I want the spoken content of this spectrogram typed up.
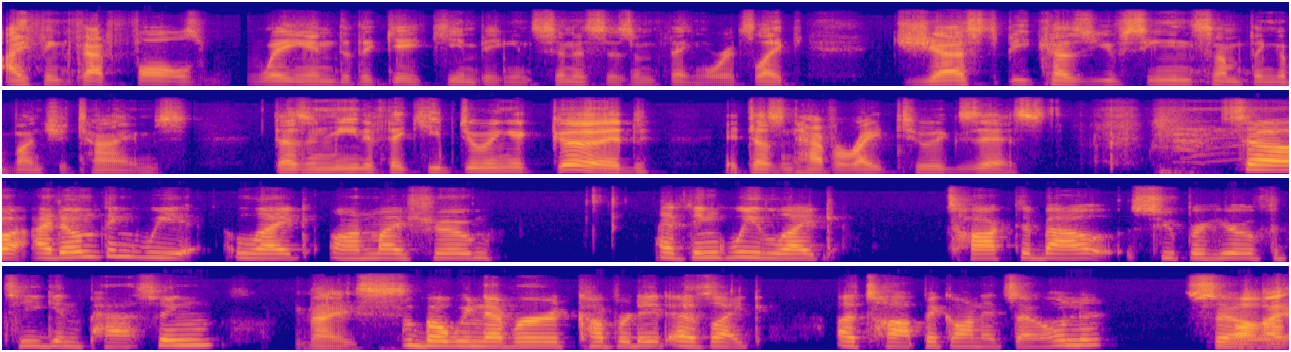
I think that falls way into the gatekeeping and cynicism thing, where it's like just because you've seen something a bunch of times doesn't mean if they keep doing it good, it doesn't have a right to exist. So I don't think we like on my show. I think we like talked about superhero fatigue in passing, Nice. but we never covered it as like a topic on its own. So Well, I,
